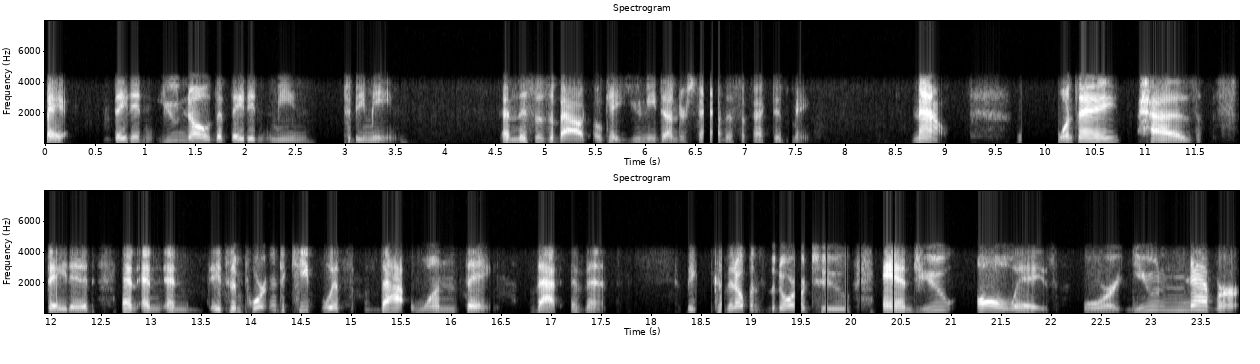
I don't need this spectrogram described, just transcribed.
Hey, they didn't. You know that they didn't mean to be mean, and this is about okay. You need to understand how this affected me. Now, once A has stated, and, and, and it's important to keep with that one thing, that event, because it opens the door to, and you always or you never,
